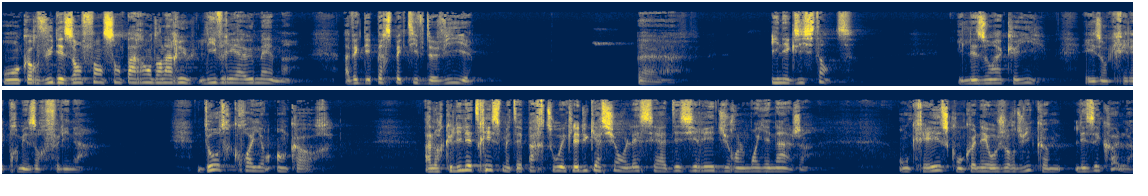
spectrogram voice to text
ont encore vu des enfants sans parents dans la rue, livrés à eux-mêmes, avec des perspectives de vie euh, inexistantes. Ils les ont accueillis et ils ont créé les premiers orphelinats. D'autres croyants encore, alors que l'illettrisme était partout et que l'éducation laissait à désirer durant le Moyen Âge, ont créé ce qu'on connaît aujourd'hui comme les écoles.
